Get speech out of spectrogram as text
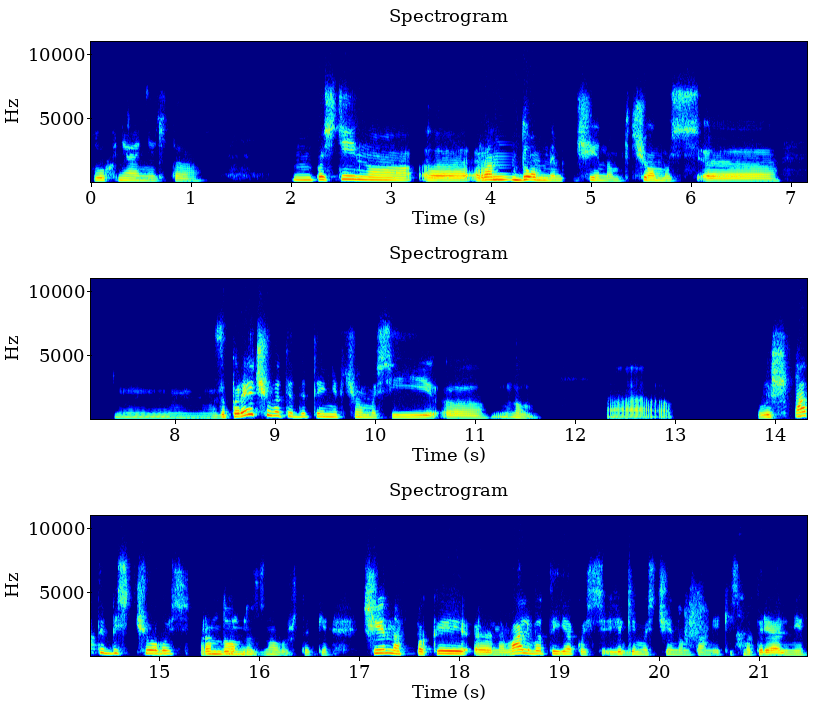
слухняність. Да. Постійно е, рандомним чином в чомусь е, заперечувати дитині, в чомусь її е, ну, е, лишати без чогось рандомно, знову ж таки, чи навпаки е, навалювати якось якимось чином там якісь матеріальні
